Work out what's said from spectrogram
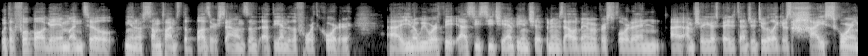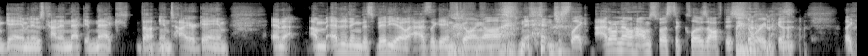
with a football game until you know sometimes the buzzer sounds at the end of the fourth quarter uh, you know, we worked the SEC championship and it was Alabama versus Florida. And I, am sure you guys paid attention to it. Like it was a high scoring game and it was kind of neck and neck the mm-hmm. entire game. And I'm editing this video as the game's going on and just like, I don't know how I'm supposed to close off this story because like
